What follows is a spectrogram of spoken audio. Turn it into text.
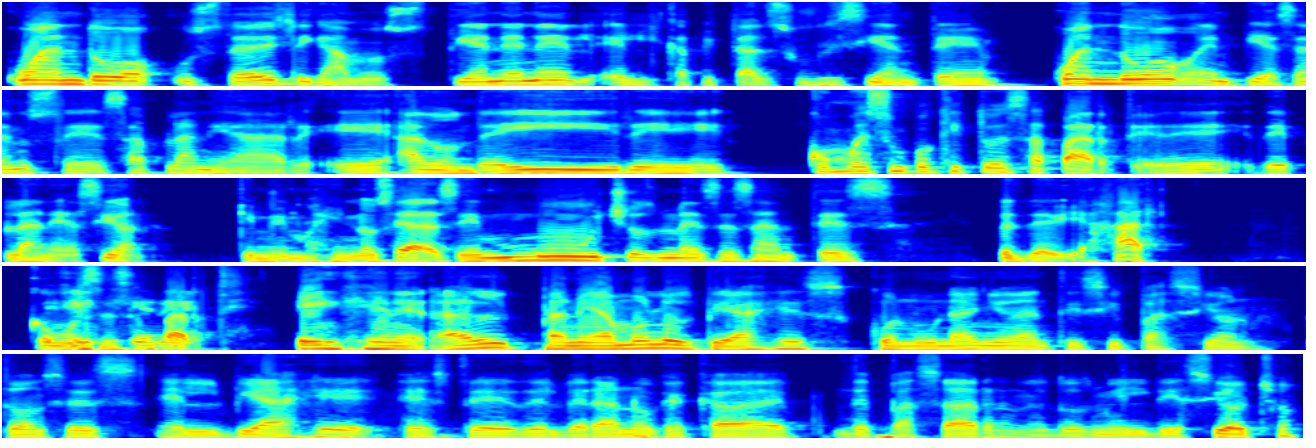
Cuando ustedes, digamos, tienen el, capital suficiente, ¿cuándo empiezan ustedes a planear eh, a dónde ir? Eh, ¿Cómo es un poquito esa parte de, planeación? Que me imagino se hace muchos meses antes pues, de viajar. ¿Cómo es esa parte? En general, planeamos los viajes con un año de anticipación. Entonces, el viaje este del verano que acaba de pasar, en el 2018,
